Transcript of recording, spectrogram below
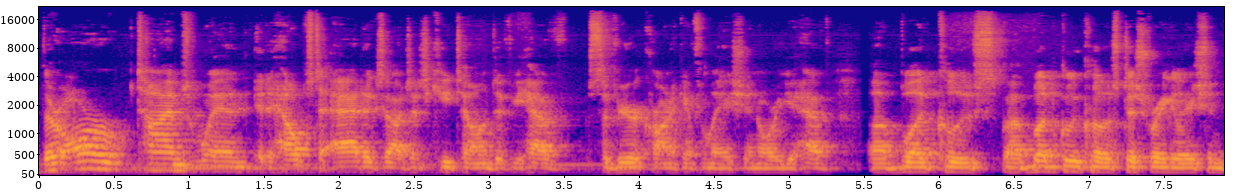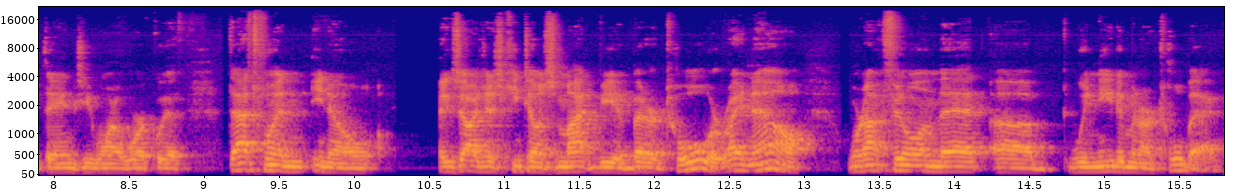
there are times when it helps to add exogenous ketones if you have severe chronic inflammation or you have uh, blood glucose uh, blood glucose dysregulation things you want to work with. That's when you know exogenous ketones might be a better tool. But right now, we're not feeling that uh, we need them in our tool bag.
